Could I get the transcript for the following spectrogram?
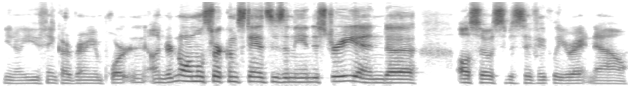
you know you think are very important under normal circumstances in the industry and uh, also specifically right now?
